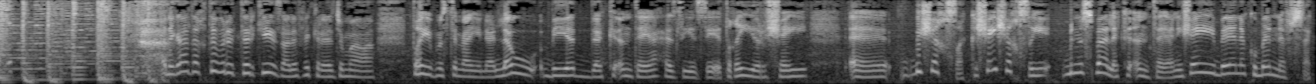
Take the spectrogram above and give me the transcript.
أنا قاعدة أختبر التركيز على فكرة يا جماعة. طيب مستمعينا لو بيدك أنت يا عزيزي تغير شيء آه، بشخصك شيء شخصي بالنسبة لك أنت يعني شيء بينك وبين نفسك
